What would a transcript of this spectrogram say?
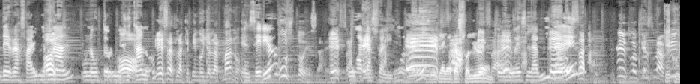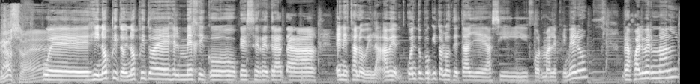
de Rafael Bernal, un autor Oh, mexicano. esa es la que tengo yo en las manos. ¿En serio? Justo esa, esa. La esa, casualidad, ¿eh? Llega la esa, casualidad. esa, Como esa, es la vida, ¿eh? Esa. Es lo que es la Qué vida. curioso, ¿eh? Pues Inhóspito. Inhóspito es el México que se retrata en esta novela. A ver, cuento un poquito los detalles así formales primero. Rafael Bernal,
